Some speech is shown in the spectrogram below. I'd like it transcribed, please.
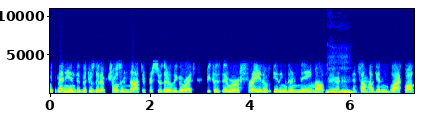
with many individuals that have chosen not to pursue their legal rights because they were afraid of getting their name out there mm-hmm. and somehow getting blackballed.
